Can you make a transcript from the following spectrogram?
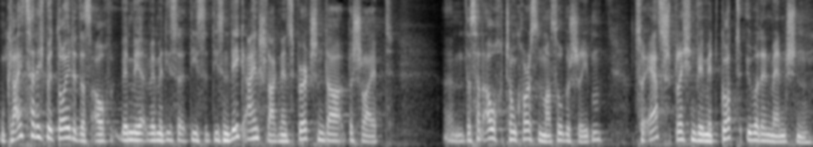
Und gleichzeitig bedeutet das auch, wenn wir, wenn wir diese, diese, diesen Weg einschlagen, den Spurgeon da beschreibt, ähm, das hat auch John Corson mal so beschrieben, zuerst sprechen wir mit Gott über den Menschen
